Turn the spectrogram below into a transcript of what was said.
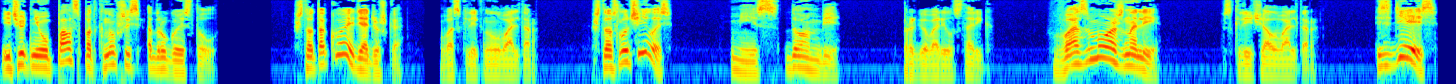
и чуть не упал, споткнувшись о другой стул. «Что такое, дядюшка?» — воскликнул Вальтер. «Что случилось?» «Мисс Домби», — проговорил старик. «Возможно ли?» — вскричал Вальтер. «Здесь!»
